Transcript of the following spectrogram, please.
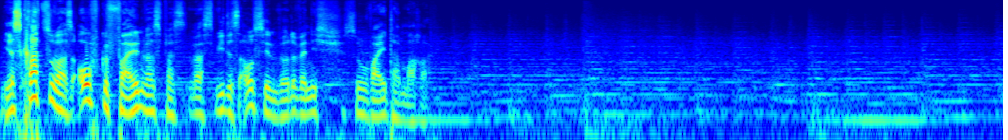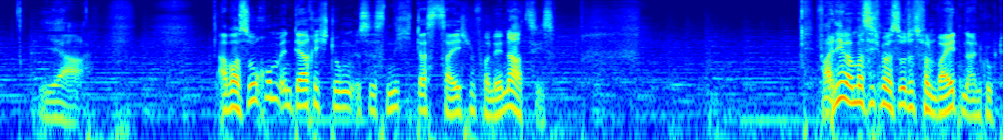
Mir ist gerade sowas aufgefallen, was, was, was, wie das aussehen würde, wenn ich so weitermache. Ja. Aber so rum in der Richtung ist es nicht das Zeichen von den Nazis. Vor allem, wenn man sich mal so das von Weitem anguckt.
